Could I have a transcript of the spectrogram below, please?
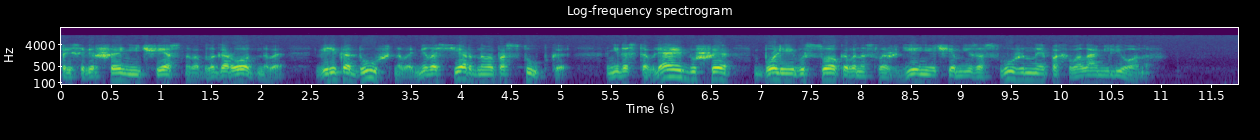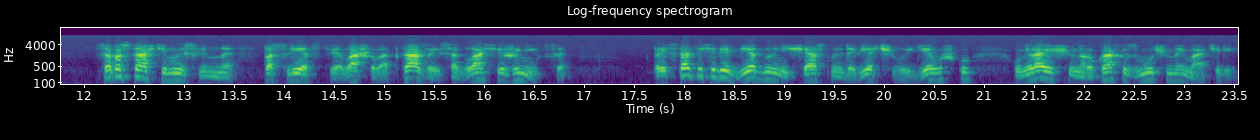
при совершении честного, благородного, великодушного, милосердного поступка, не доставляет душе более высокого наслаждения, чем незаслуженная похвала миллионов? Сопоставьте мысленно – последствия вашего отказа и согласия жениться. Представьте себе бедную, несчастную, доверчивую девушку, умирающую на руках измученной матери.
